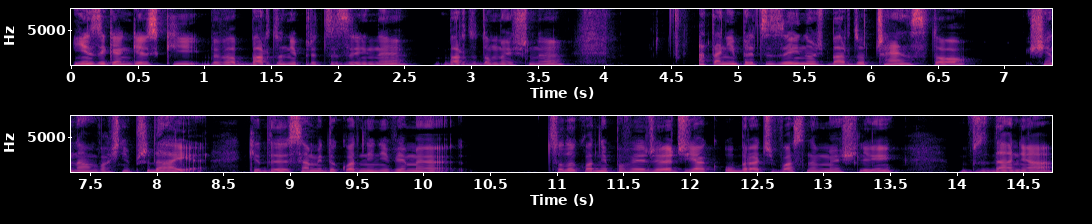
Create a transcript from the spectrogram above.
Język angielski bywa bardzo nieprecyzyjny, bardzo domyślny, a ta nieprecyzyjność bardzo często się nam właśnie przydaje, kiedy sami dokładnie nie wiemy, co dokładnie powiedzieć, jak ubrać własne myśli w zdania,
